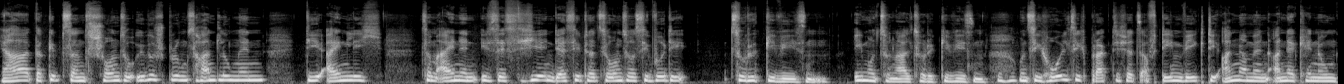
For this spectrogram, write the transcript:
Ja, da gibt's dann schon so Übersprungshandlungen, die eigentlich, zum einen ist es hier in der Situation so, sie wurde zurückgewiesen emotional zurückgewiesen. Mhm. Und sie holt sich praktisch jetzt auf dem Weg die Annahme und Anerkennung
